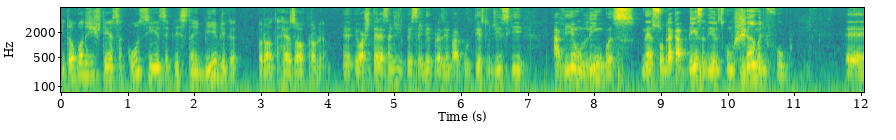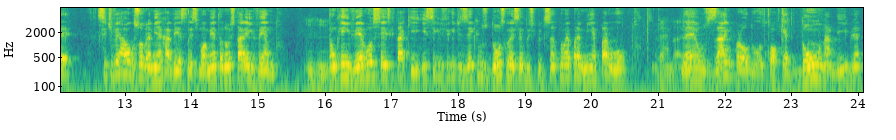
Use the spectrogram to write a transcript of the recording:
Então quando a gente tem essa consciência cristã e bíblica, Pronto, resolve o problema. É, eu acho interessante a gente perceber, por exemplo, o texto diz que haviam línguas né, sobre a cabeça deles como chama de fogo. É, se tiver algo sobre a minha cabeça nesse momento, eu não estarei vendo. Uhum. Então quem vê é vocês que está aqui. Isso significa dizer que os dons que eu recebo do Espírito Santo não é para mim, é para o outro. Verdade. Né? Usar em prol do outro. Qualquer dom na Bíblia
